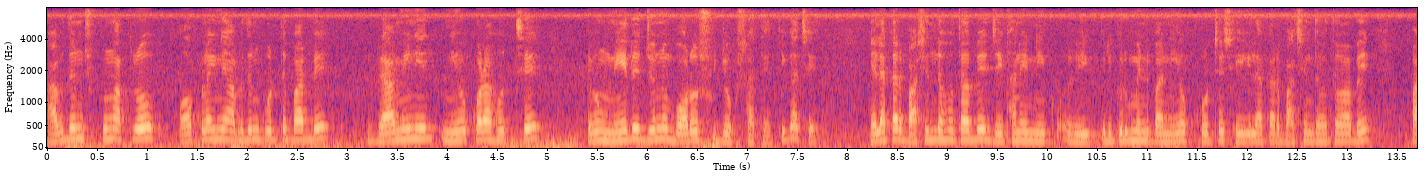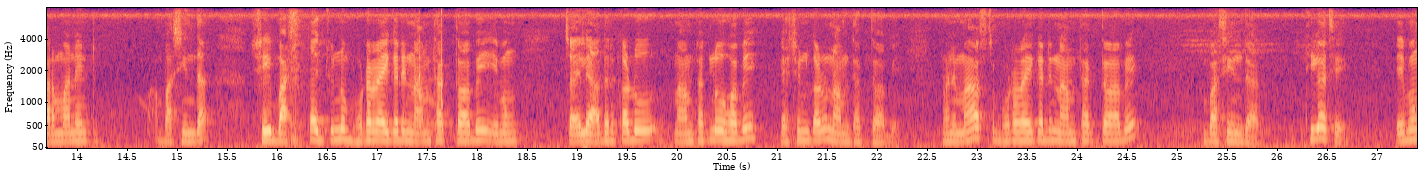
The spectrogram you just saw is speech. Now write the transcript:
আবেদন শুধুমাত্র অফলাইনে আবেদন করতে পারবে, গ্রামীণে নিয়োগ করা হচ্ছে এবং মেয়েদের জন্য বড় সুযোগ সাথে, ঠিক আছে? এলাকার বাসিন্দা হতে হবে, যেখানে রিক্রুটমেন্ট বা নিয়োগ করছে সেই এলাকার বাসিন্দা হতে হবে পার্মানেন্ট বাসিন্দা। সেই বাসিন্দার জন্য ভোটার আই কার্ডে নাম থাকতে হবে এবং চাইলে আধার কার্ডও নাম থাকলেও হবে, রেশন কার্ডও নাম থাকতে হবে। মানে মাস্ট ভোটার আই কার্ডে নাম থাকতে হবে বাসিন্দার, ঠিক আছে? এবং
